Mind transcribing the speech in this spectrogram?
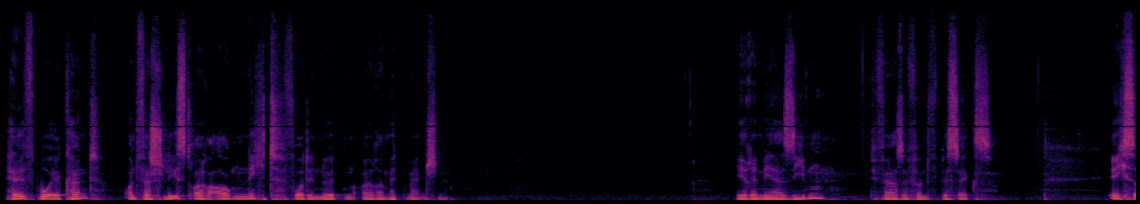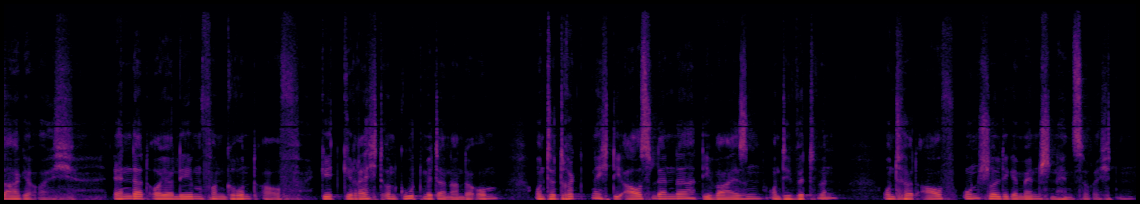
Helft, wo ihr könnt und verschließt eure Augen nicht vor den Nöten eurer Mitmenschen. Jeremia 7, die Verse 5 bis 6. Ich sage euch, ändert euer Leben von Grund auf, geht gerecht und gut miteinander um, unterdrückt nicht die Ausländer, die Waisen und die Witwen und hört auf, unschuldige Menschen hinzurichten.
